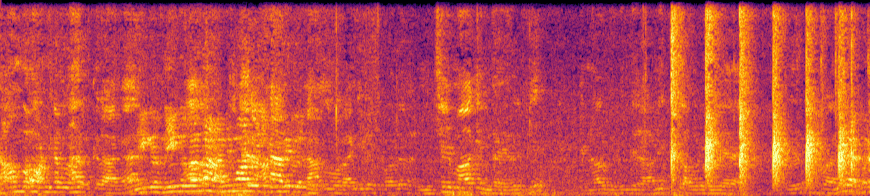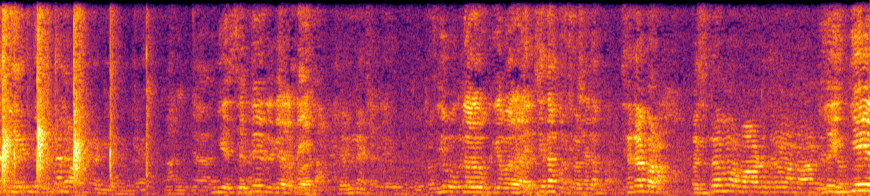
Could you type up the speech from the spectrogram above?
ஜாம்பவான்கள்லாம் இருக்கிறாங்க. நான் ஒரு அணிலை போல நிச்சயமாக இந்த இதற்கு என்னால் முடிந்த அனைத்து அவருடைய? நான் இந்த- இங்க சென்னை இருக்காருப்பா. இது உங்களால முக்கியமான சிதம்பரம் சிதம்பரம். இப்ப சிதம்பரம் மாவட்டத்துல நம்ம இல்ல, இங்கேயே?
